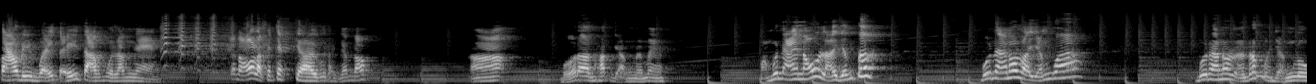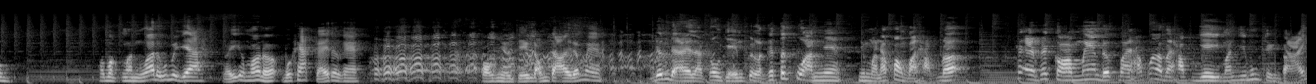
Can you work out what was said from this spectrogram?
tao đi 7 tỷ tao cũng 15 ngàn. Cái đó là cái chất chơi của thằng giám đốc. Đó. Bữa đó anh hết giận rồi mấy em. Mà bữa nay nói lại vẫn tức. Bữa nay nói lại giận quá bữa nay nó lại rất là giận luôn. Mà bật mình quá, đừng có bây giờ nghĩ không nói nữa, bữa khác kể tôi nghe. Còn nhiều chuyện động trời lắm em vấn đề là câu chuyện là cái tức của anh nha nhưng mà nó có một bài học đó. Các em phải comment được bài học đó là bài học gì mà anh Duy muốn truyền tải.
